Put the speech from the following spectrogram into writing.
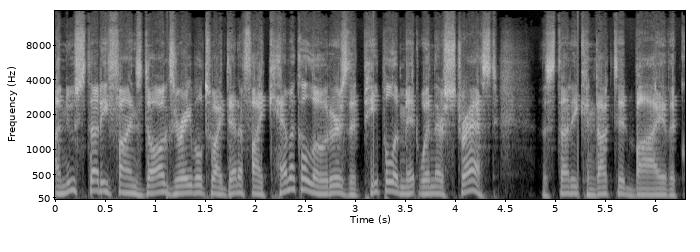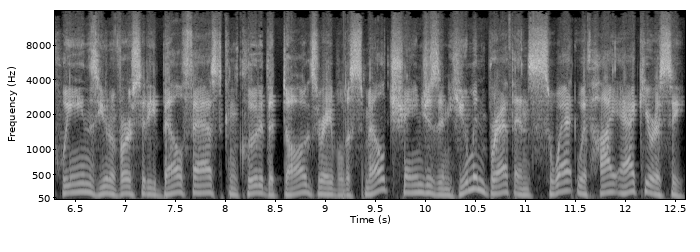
A new study finds dogs are able to identify chemical odors that people emit when they're stressed. The study conducted by the Queen's University Belfast concluded that dogs are able to smell changes in human breath and sweat with high accuracy.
